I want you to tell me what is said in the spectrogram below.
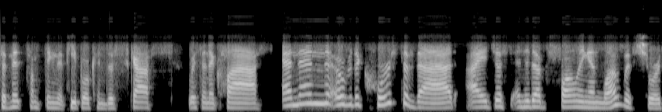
submit something that people can discuss within a class. And then over the course of that, I just ended up falling in love with short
